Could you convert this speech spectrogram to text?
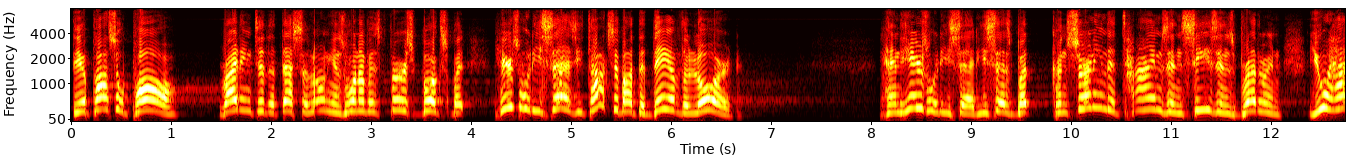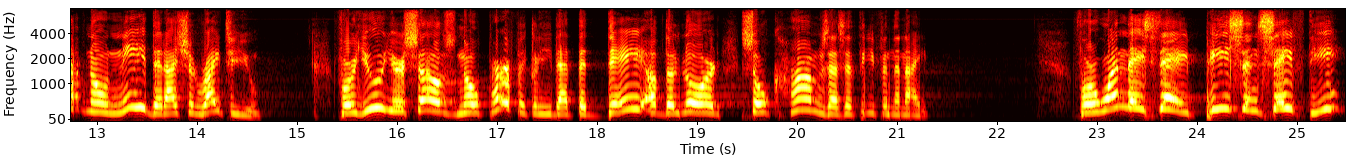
the Apostle Paul writing to the Thessalonians, one of his first books, but here's what he says. He talks about the day of the Lord. And here's what he said He says, But concerning the times and seasons, brethren, you have no need that I should write to you. For you yourselves know perfectly that the day of the Lord so comes as a thief in the night. For when they say peace and safety,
